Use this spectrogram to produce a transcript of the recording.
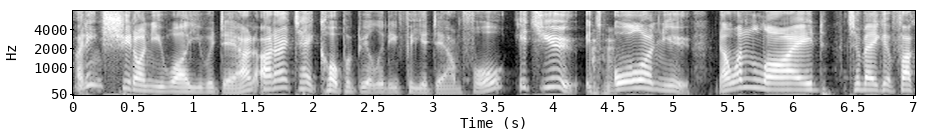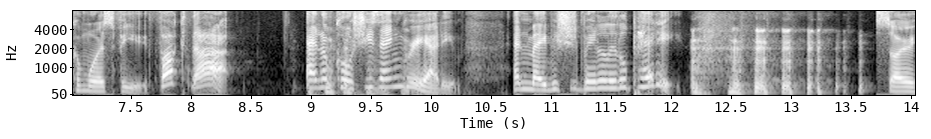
I didn't shit on you while you were down. I don't take culpability for your downfall. It's you. It's mm-hmm. all on you. No one lied to make it fucking worse for you. Fuck that. And of course, she's angry at him. And maybe she's been a little petty. So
